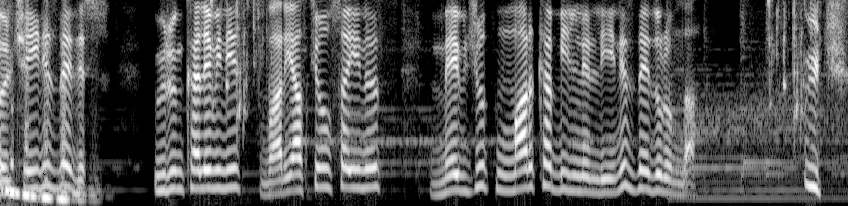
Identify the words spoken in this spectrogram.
Ölçeğiniz nedir? Ürün kaleminiz, varyasyon sayınız, mevcut marka bilinirliğiniz ne durumda? 3.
